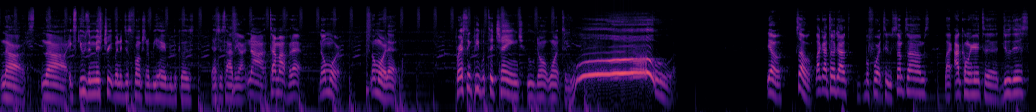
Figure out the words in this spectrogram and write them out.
nah, nah. Excusing mistreatment and dysfunctional behavior because that's just how they are. Nah, time out for that. No more. No more of that. Pressing people to change who don't want to. Woo! Yo, so like I told y'all before too, sometimes like I come here to do this,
